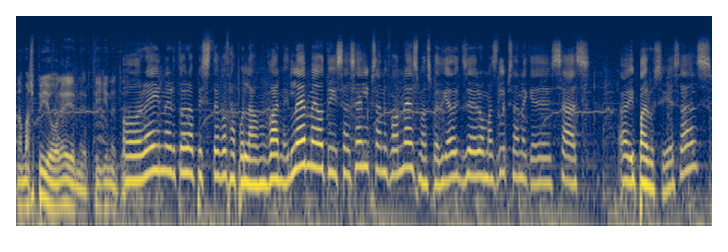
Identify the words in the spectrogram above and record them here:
Να μας πει ο Ρέινερ τι γίνεται. Ο Ρέινερ τώρα πιστεύω θα απολαμβάνει. Λέμε ότι σας έλειψαν οι φωνές μας, παιδιά. Δεν ξέρω, μας λείψανε και εσάς οι παρουσίες σας.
